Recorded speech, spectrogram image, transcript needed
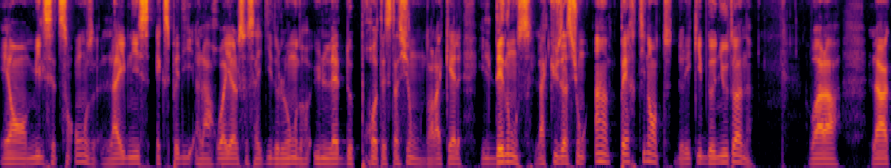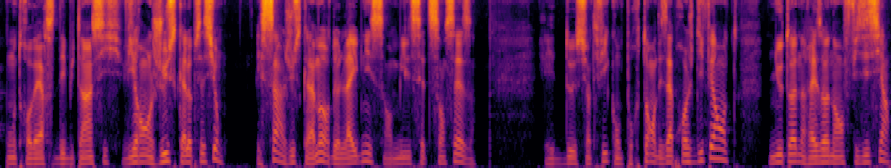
et en 1711, Leibniz expédie à la Royal Society de Londres une lettre de protestation dans laquelle il dénonce l'accusation impertinente de l'équipe de Newton. Voilà, la controverse débuta ainsi, virant jusqu'à l'obsession, et ça jusqu'à la mort de Leibniz en 1716. Les deux scientifiques ont pourtant des approches différentes. Newton raisonne en physicien,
